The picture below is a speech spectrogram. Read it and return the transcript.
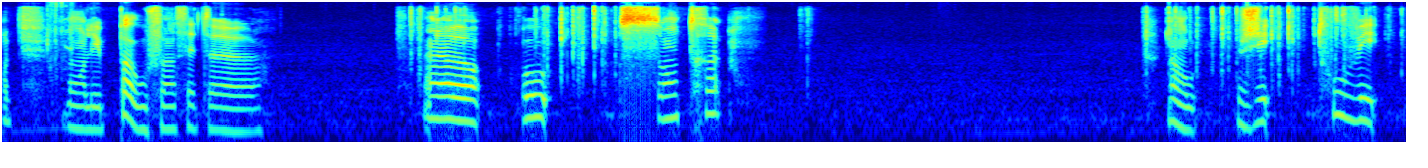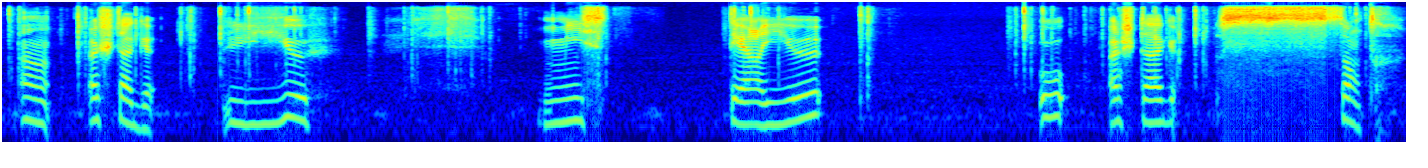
Hop. Bon, elle est pas ouf, hein, cette... Euh... Alors, au centre. Non, j'ai trouvé un hashtag lieu mystérieux hashtag centre.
